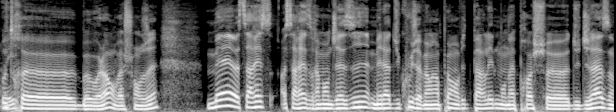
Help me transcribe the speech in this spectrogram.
Oui. autre euh, bah voilà on va changer. Mais euh, ça reste, ça reste vraiment jazzy. Mais là, du coup, j'avais un peu envie de parler de mon approche euh, du jazz.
